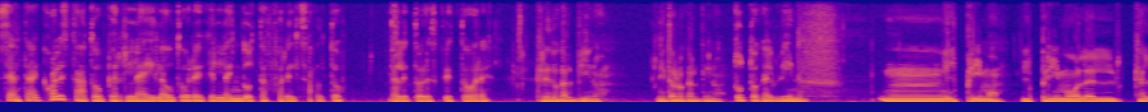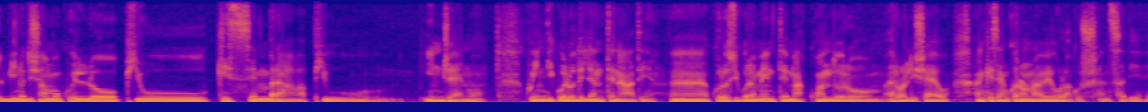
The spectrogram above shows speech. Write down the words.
Senta, qual è stato per lei l'autore che l'ha indotta a fare il salto da lettore a scrittore? Credo Calvino, Italo Calvino. Tutto Calvino? Mm, il primo, il primo, il Calvino diciamo quello più che sembrava più ingenuo, quindi quello degli antenati, eh, quello sicuramente, ma quando ero, ero, al liceo, anche se ancora non avevo la coscienza di,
